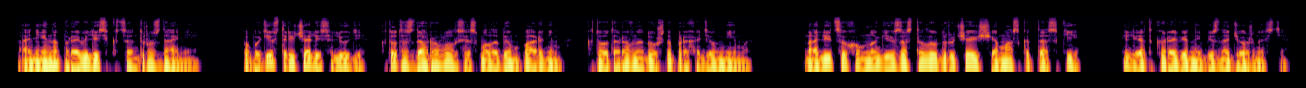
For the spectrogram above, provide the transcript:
Они направились к центру здания. По пути встречались люди, кто-то здоровался с молодым парнем, кто-то равнодушно проходил мимо. На лицах у многих застыла удручающая маска тоски или откровенной безнадежности.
